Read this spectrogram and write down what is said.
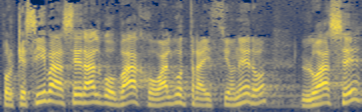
porque si iba a hacer algo bajo, algo traicionero, lo hace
